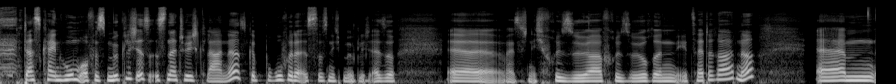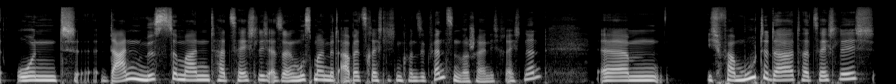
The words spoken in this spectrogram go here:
dass kein Homeoffice möglich ist. Ist natürlich klar, ne? Es gibt Berufe, da ist das nicht möglich. Also, äh, weiß ich nicht, Friseur, Friseurin etc. Ne? Ähm, und dann müsste man tatsächlich, also dann muss man mit arbeitsrechtlichen Konsequenzen wahrscheinlich rechnen. Ähm, ich vermute da tatsächlich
